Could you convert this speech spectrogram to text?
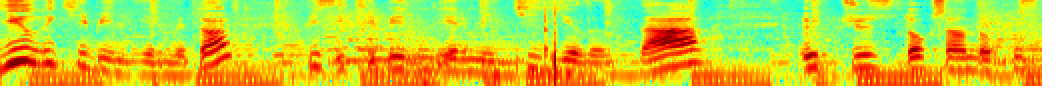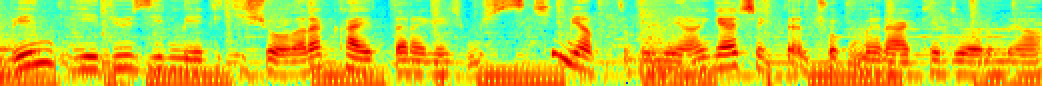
2024. Biz 2022 yılında 399.727 kişi olarak kayıtlara geçmişiz. Kim yaptı bunu ya? Gerçekten çok merak ediyorum ya.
